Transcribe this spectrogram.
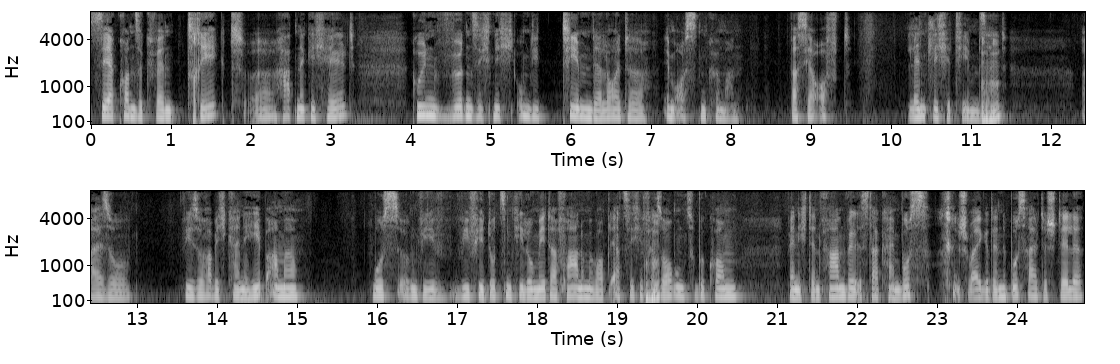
sehr konsequent trägt, äh, hartnäckig hält. Grünen würden sich nicht um die Themen der Leute im Osten kümmern, was ja oft ländliche Themen mhm. sind. Also, wieso habe ich keine Hebamme? Muss irgendwie wie viel Dutzend Kilometer fahren, um überhaupt ärztliche mhm. Versorgung zu bekommen? Wenn ich denn fahren will, ist da kein Bus, geschweige denn eine Bushaltestelle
